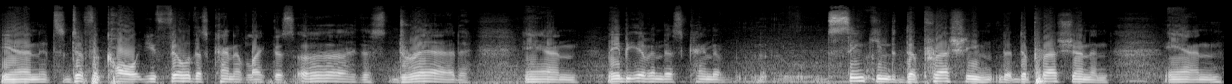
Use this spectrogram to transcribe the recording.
and it's difficult. You feel this kind of like this uh this dread, and maybe even this kind of sinking depression, depression, and and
